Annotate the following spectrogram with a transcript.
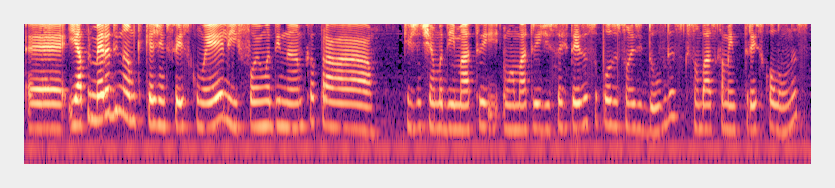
É, e a primeira dinâmica que a gente fez com ele foi uma dinâmica para que a gente chama de matri, uma matriz de certezas, suposições e dúvidas, que são basicamente três colunas.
